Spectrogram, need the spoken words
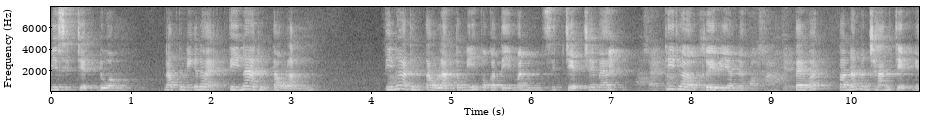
มี 17 ดวง นับตรงนี้ก็ได้ ตีหน้าถึงเต่าหลัง ตีหน้าถึงเต่าหลังตรงนี้ปกติมัน17ใช่ไหมใช่ครับที่เราเคยเรียนนะเพราะช้างเจ็ดแต่ว่าตอนนั้นมันช้างเจ็ดไง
